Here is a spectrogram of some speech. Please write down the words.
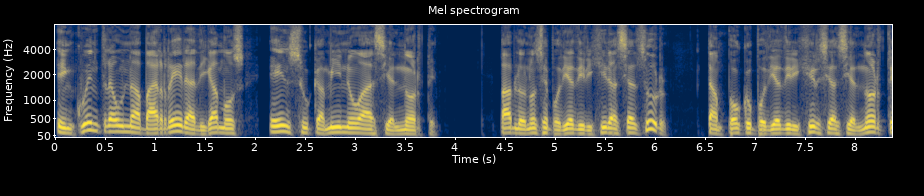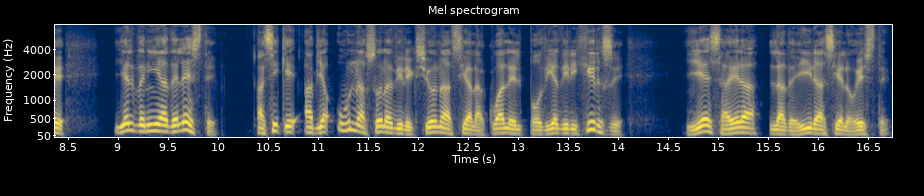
encuentra una barrera, digamos, en su camino hacia el norte. Pablo no se podía dirigir hacia el sur, tampoco podía dirigirse hacia el norte, y él venía del este. Así que había una sola dirección hacia la cual él podía dirigirse, y esa era la de ir hacia el oeste.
